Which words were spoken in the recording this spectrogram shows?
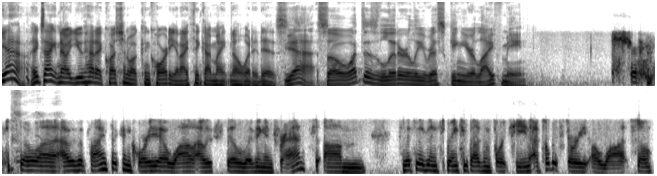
yeah, exactly. Now you had a question about Concordia, and I think I might know what it is. Yeah. So what does literally risking your life mean? Sure. So uh, I was applying to Concordia while I was still living in France. Um, so this was in spring 2014. I've told this story a lot. So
